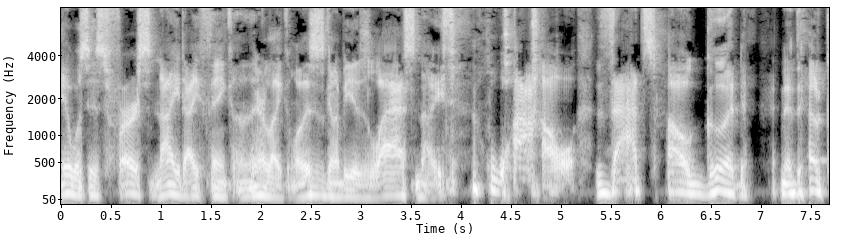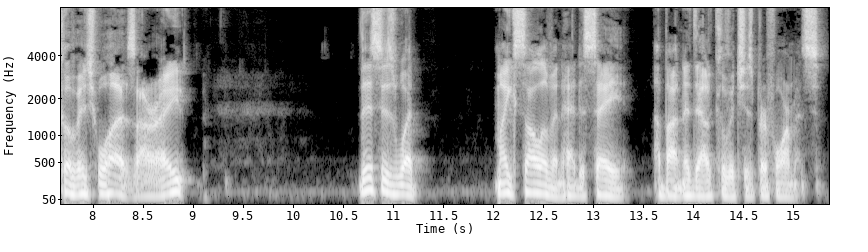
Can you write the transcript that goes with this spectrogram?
it was his first night, I think. And they're like, well, this is going to be his last night. wow. That's how good Nedeljkovic was. All right. This is what Mike Sullivan had to say about Nedeljkovic's performance.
